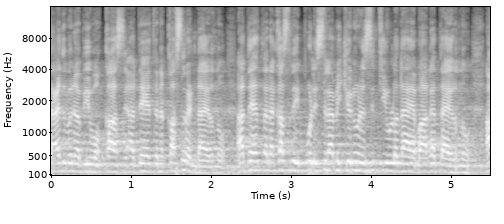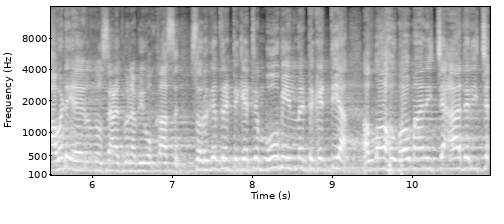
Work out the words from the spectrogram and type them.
സഅദ് ബിൻ അബി വക്കാസ് അദ്ദേഹത്തിന് കസർ ഉണ്ടായിരുന്നു. അദ്ദേഹത്തിന്റെ കസർ ഇപ്പോൾ ഇസ്ലാമിക് യൂണിവേഴ്സിറ്റി ഉള്ളതായ ഭാഗത്തായിരുന്നു. അവിടെയായിരുന്നു സഅദ് ബിൻ അബി വക്കാസ് സ്വർഗത്തിലെ ടിക്കറ്റും ഭൂമിയിൽ നിന്നിട്ട് കിട്ടിയ അള്ളാഹു ബഹുമാനിച്ച ആദരിച്ച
